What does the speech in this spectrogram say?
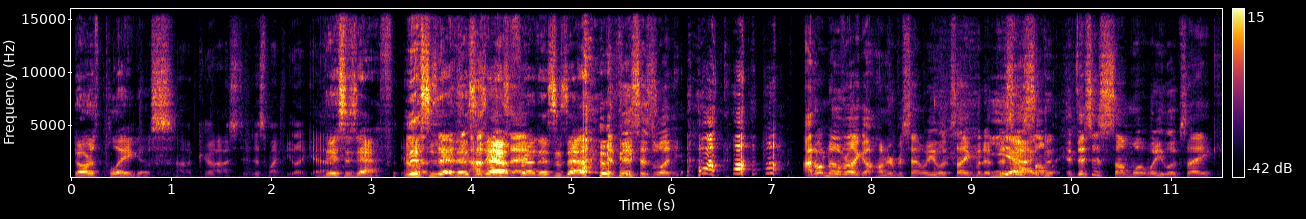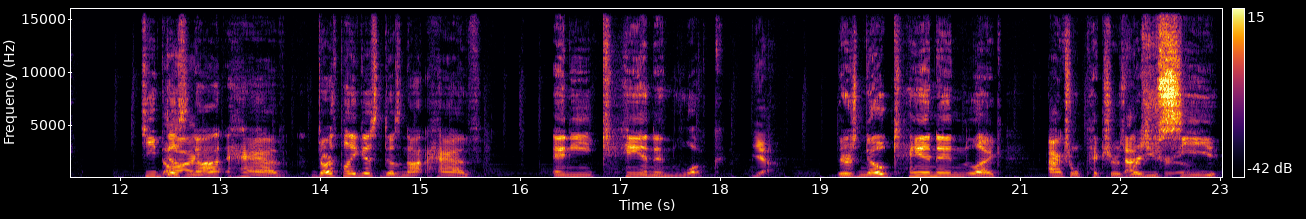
Darth Plagueis. oh gosh, dude, this might be like F. This is F. Yeah, this is say- this is F, bro. This is F. if this is what I don't know if we're like hundred percent what he looks like, but if this Yeah, is some, if this is somewhat what he looks like, he does not have Darth Plagueis does not have any canon look. yeah, There's no canon like actual pictures where you true. see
